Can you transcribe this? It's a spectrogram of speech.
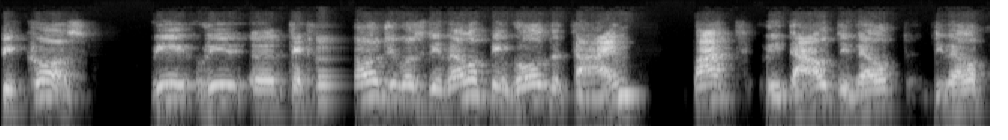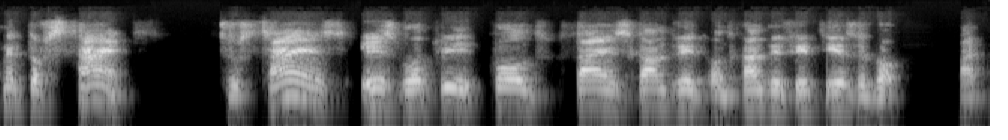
Because we, we uh, technology was developing all the time, but without develop, development of science. So science is what we called science 100 or 150 years ago, but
